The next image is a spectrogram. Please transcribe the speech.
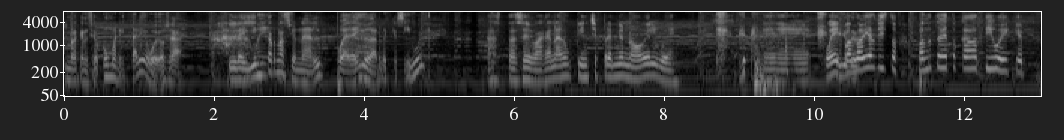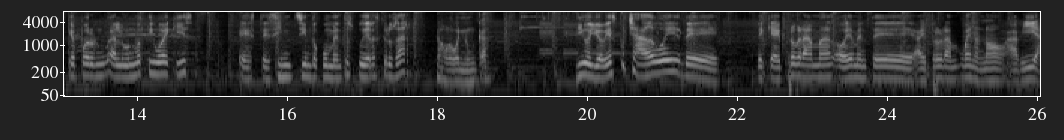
emergencia humanitaria, güey, o sea, ley internacional puede ayudar de que sí, güey. Hasta se va a ganar un pinche premio Nobel, güey. Eh, güey, ¿cuándo habías visto? ¿Cuándo te había tocado a ti, güey, que, que por algún motivo X, este, sin, sin documentos pudieras cruzar? No, güey, nunca. Digo, yo había escuchado, güey, de, de que hay programas, obviamente hay programas, bueno, no, había.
